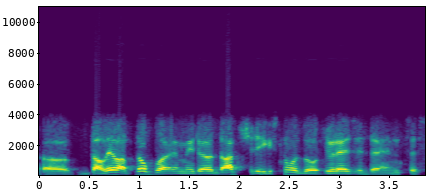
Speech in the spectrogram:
Tā lielā problēma ir atšķirīgas nodokļu rezidences,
